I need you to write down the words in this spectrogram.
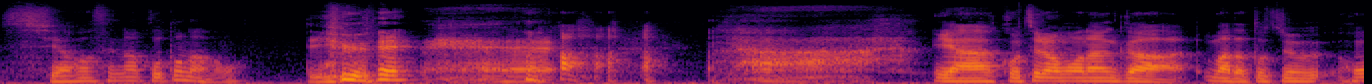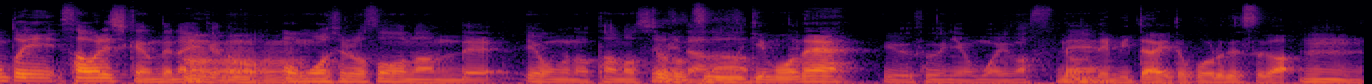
幸せなことなの？っていうね。いやいやーこちらもなんかまだ途中本当に触りしか読んでないけど、うんうんうん。面白そうなんで読むの楽しみだなときもねいうふうに思います読んでね。みたいところですが。うん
